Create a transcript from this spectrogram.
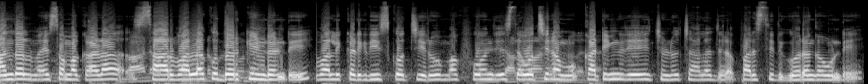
ఆందోళన మైసమ్మ కాడ సార్ వాళ్ళకు దొరికిండండి. వాళ్ళు ఇక్కడికి తీసుకొచ్చిరు మాకు ఫోన్ చేస్తే వచ్చినాము. కటింగ్ చేయించుండు. చాలా జర పరిస్థితి ఘోరంగా ఉండే.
